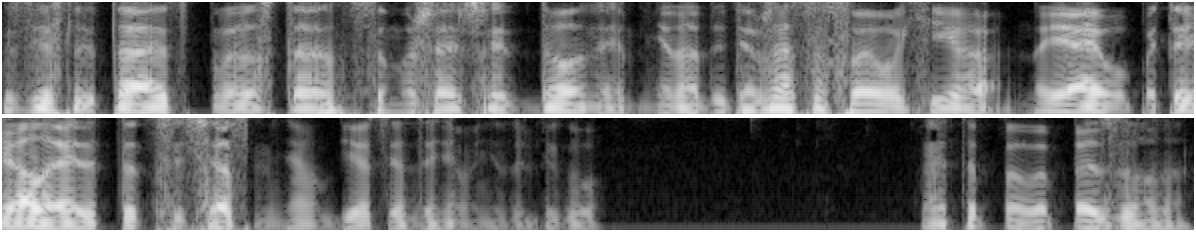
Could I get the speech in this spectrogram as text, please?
Здесь летают просто сумасшедшие доны. Мне надо держаться своего Хира. Но я его потерял, и этот сейчас меня убьет, я до него не добегу. Это ПВП-зона.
